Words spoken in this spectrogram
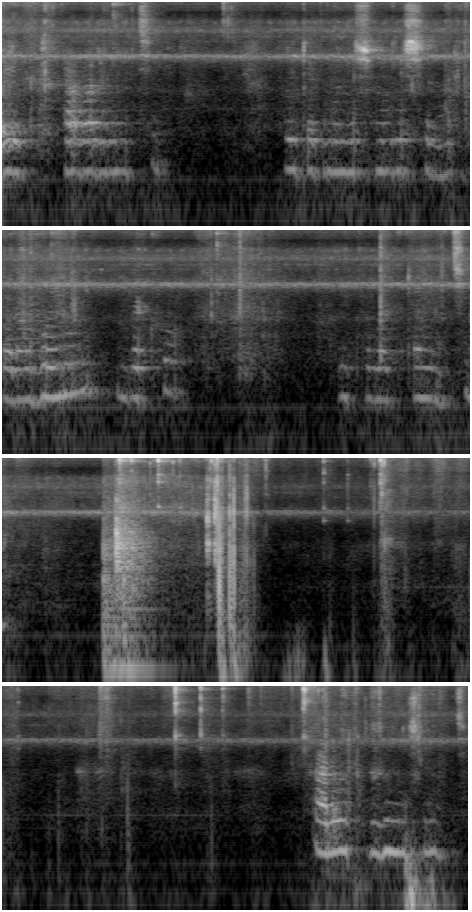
তাই খাবার এনেছি। ওইটা তোমাদের সঙ্গে শেয়ার করা হয়নি। দেখো এই খাবারটা নিচ্ছি আরও জিনিস নিচ্ছি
